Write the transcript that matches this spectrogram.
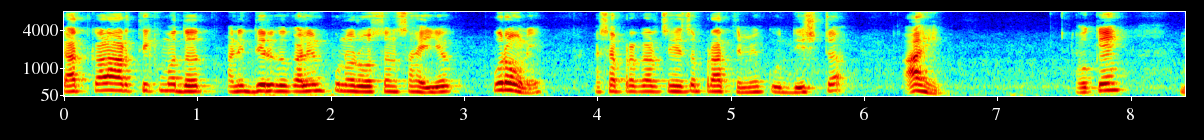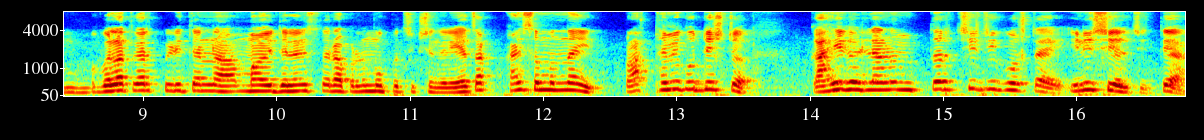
तात्काळ आर्थिक मदत आणि दीर्घकालीन पुनर्वसन सहाय्य पुरवणे अशा प्रकारचं ह्याचं प्राथमिक उद्दिष्ट आहे. ओके? बलात्कार पीडितांना महाविद्यालयीन स्तरापर्यंत मोफत शिक्षण देणे याचा काही संबंध नाही. प्राथमिक उद्दिष्ट काही घडल्यानंतरची जी गोष्ट आहे इनिशियलची त्या.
